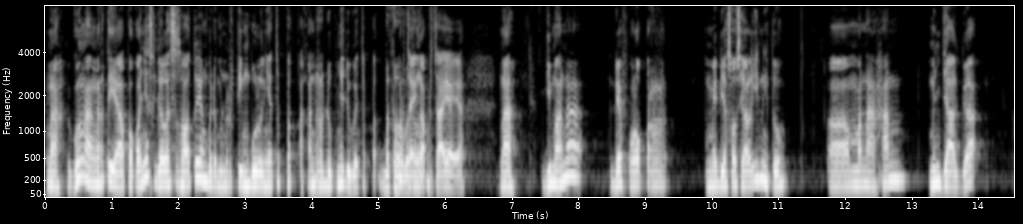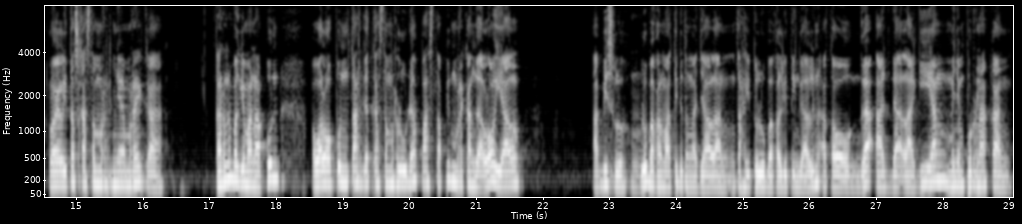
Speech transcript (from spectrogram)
Nah, gue nggak ngerti ya. Pokoknya segala sesuatu yang bener-bener timbulnya cepet akan redupnya juga cepet. Betul, Percaya nggak percaya ya. Nah, gimana developer media sosial ini tuh eh, menahan, menjaga loyalitas customernya mereka? Karena bagaimanapun, walaupun target customer lu udah pas, tapi mereka nggak loyal, abis lu, Hmm. lu bakal mati di tengah jalan. Entah itu lu bakal ditinggalin atau nggak ada lagi yang menyempurnakan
